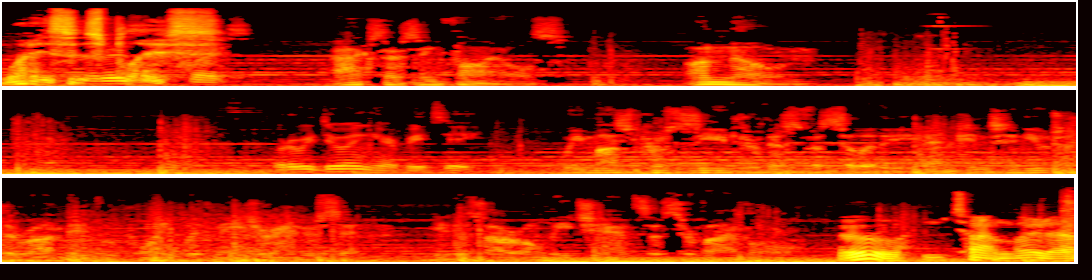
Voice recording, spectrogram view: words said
What is this place? Accessing files. Unknown. What are we doing here, BT? We must proceed through this facility and continue to the rendezvous point with Major Anderson. It is our only chance of survival. Ooh, new Titan loadout.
